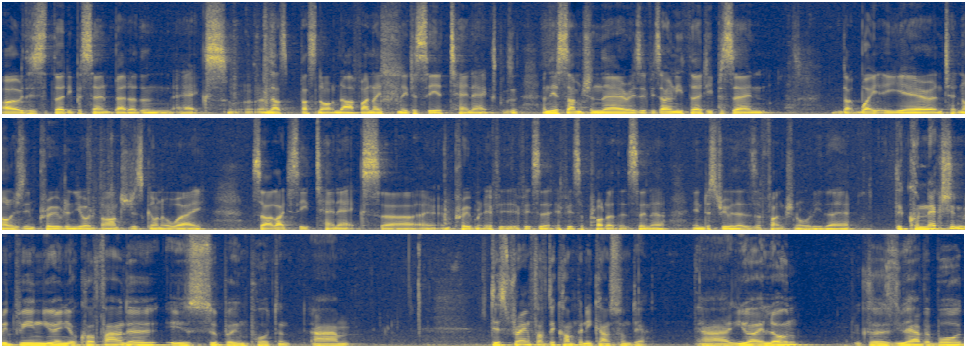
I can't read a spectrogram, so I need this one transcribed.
oh, this is 30% better than X. And that's, that's not enough. I need to see a 10X. And the assumption there is if it's only 30%, that wait a year and technology's improved and your advantage has gone away. So I like to see 10x uh, improvement if, if, it's a, if it's a product that's in an industry where there's a function already there. The connection between you and your co-founder is super important. Um, the strength of the company comes from there. Uh, you are alone because you have a board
